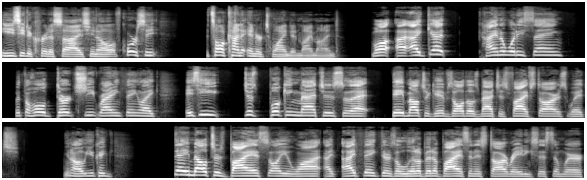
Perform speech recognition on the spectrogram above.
easy to criticize. You know, of course, it, it's all kind of intertwined in my mind. Well, I, I get kind of what he's saying, with the whole dirt sheet writing thing? Like, is he just booking matches so that Dave Meltzer gives all those matches five stars, which, you know, you could say Meltzer's bias all you want. I, I think there's a little bit of bias in his star rating system where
